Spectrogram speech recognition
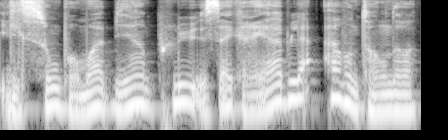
Ils sont pour moi bien plus agréables à entendre.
